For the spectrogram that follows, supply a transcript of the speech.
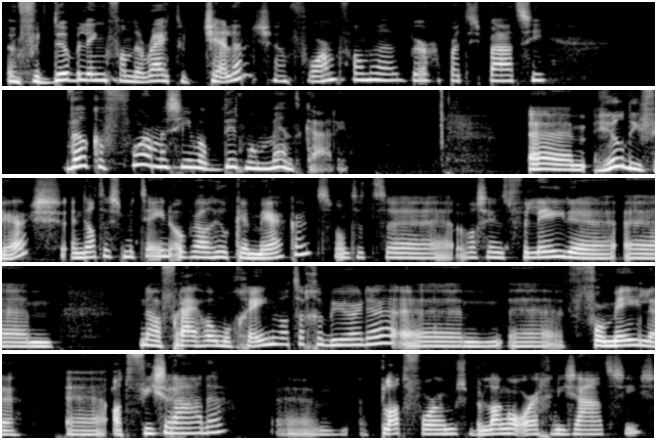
een verdubbeling van de right to challenge, een vorm van uh, burgerparticipatie. Welke vormen zien we op dit moment, Karin? Um, heel divers. En dat is meteen ook wel heel kenmerkend. Want het uh, was in het verleden um, nou, vrij homogeen wat er gebeurde. Uh, formele adviesraden, platforms, belangenorganisaties.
